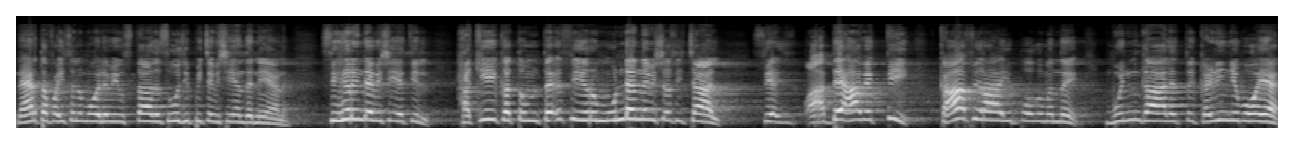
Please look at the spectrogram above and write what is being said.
നേരത്തെ ഫൈസൽ മൗലവി ഉസ്താദ് സൂചിപ്പിച്ച വിഷയം തന്നെയാണ്. സിഹിറിന്റെ വിഷയത്തിൽ ഹക്കീക്കത്തും തഹസീറും ഉണ്ടെന്ന് വിശ്വസിച്ചാൽ ആ വ്യക്തി കാഫിറായി പോകുമെന്ന് മുൻകാലത്ത് കഴിഞ്ഞുപോയ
